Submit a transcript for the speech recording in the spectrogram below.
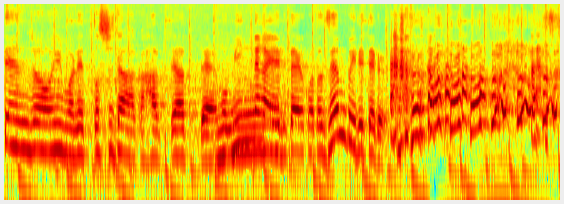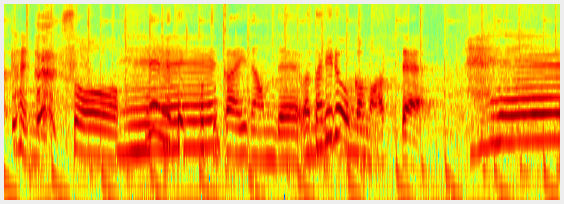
天井にもレッドシダーが貼ってあってもうみんながやりたいこと全部入れてる。確かに。そう。で、ね、鉄骨階段で渡り廊下もあって、へえ、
